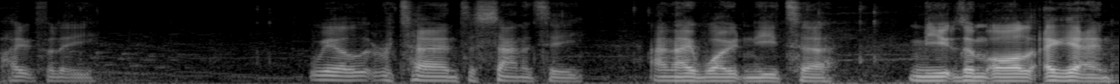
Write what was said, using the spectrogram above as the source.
hopefully we'll return to sanity. And I won't need to mute them all again.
